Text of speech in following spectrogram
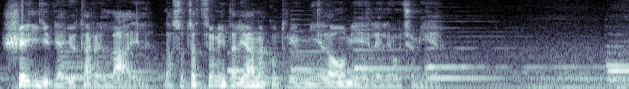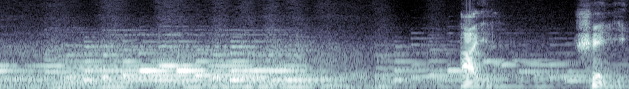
Scegli di aiutare l'AIL, l'Associazione Italiana contro i mielomi e le leucemie. AIL. Scegli.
